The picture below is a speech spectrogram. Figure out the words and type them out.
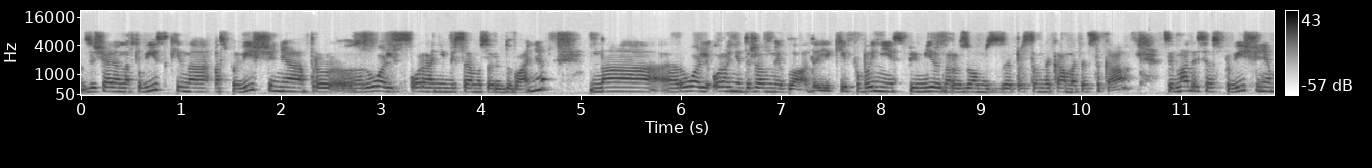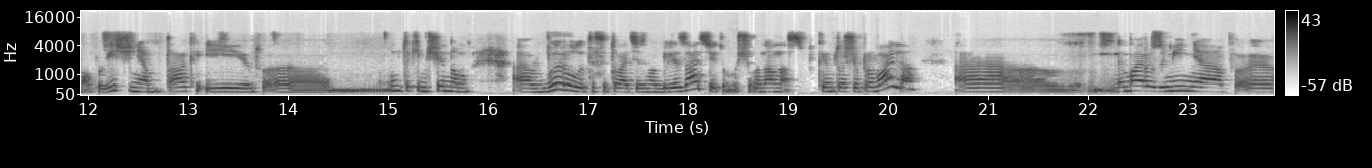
е, звичайно на повістки, на сповіщення про роль органів місцевого самоврядування, на роль органів державної влади, які повинні співмірно разом з представниками ТЦК займатися сповіщенням, оповіщенням, так і е, ну, таким чином е, вирулити ситуацію з мобілізацією, тому що вона в нас, крім того, що провальна. Немає розуміння, е,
